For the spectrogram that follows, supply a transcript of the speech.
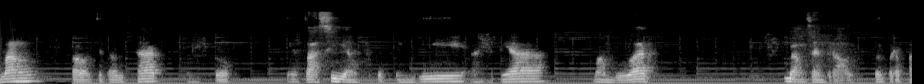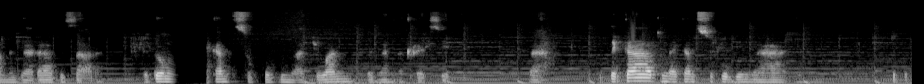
memang kalau kita lihat untuk inflasi yang cukup tinggi akhirnya membuat bank sentral beberapa negara besar itu menaikkan suku bunga acuan dengan agresif. Nah, ketika kenaikan suku bunga cukup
